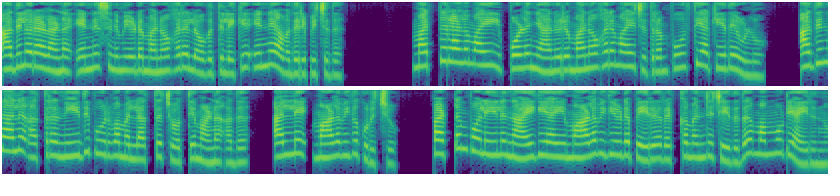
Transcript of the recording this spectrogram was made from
അതിലൊരാളാണ് എന്നെ സിനിമയുടെ മനോഹര ലോകത്തിലേക്ക് എന്നെ അവതരിപ്പിച്ചത്. മറ്റൊരാളുമായി ഇപ്പോൾ ഞാനൊരു മനോഹരമായ ചിത്രം പൂർത്തിയാക്കിയതേ ഉള്ളൂ അതിനാല് അത്ര നീതിപൂർവമല്ലാത്ത ചോദ്യമാണ് അത് അല്ലേ മാളവിക കുറിച്ചു? പട്ടം പോലെയിലെ നായികയായി മാളവികയുടെ പേര് റെക്കമെൻഡ് ചെയ്തത് മമ്മൂട്ടിയായിരുന്നു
